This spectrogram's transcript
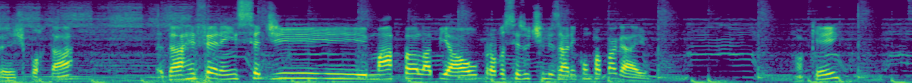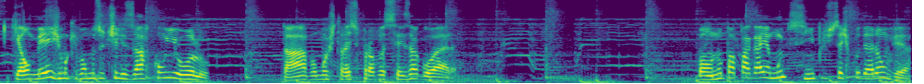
é, exportar, da referência de mapa labial para vocês utilizarem com papagaio. Ok? Que é o mesmo que vamos utilizar com Iolo. Tá? Vou mostrar isso para vocês agora. Bom, no papagaio é muito simples, vocês puderam ver.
